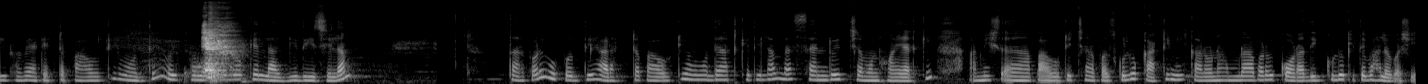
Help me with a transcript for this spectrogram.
এইভাবে এক একটা পাউরুটির মধ্যে ওই পুরগুলোকে লাগিয়ে দিয়েছিলাম। তারপরে উপর দিয়ে আর একটা পাউরুটি ওর মধ্যে আটকে দিলাম। ব্যাস, স্যান্ডউইচ যেমন হয় আর কি। আমি পাউরুটির চারপাশগুলো কাটিনি কারণ আমরা আবার ওই কড়া দিকগুলো খেতে ভালোবাসি।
